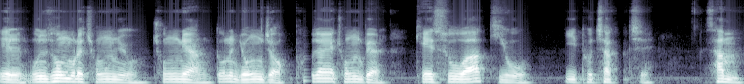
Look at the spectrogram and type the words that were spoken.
1. 운송물의 종류, 중량 또는 용적, 포장의 종별, 개수와 기호 2. 도착지 3.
